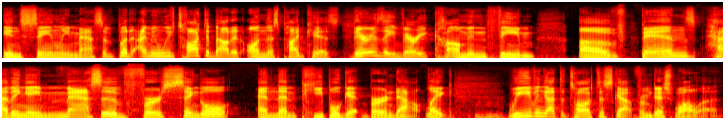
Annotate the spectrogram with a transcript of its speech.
insanely massive, but I mean, we've talked about it on this podcast. There is a very common theme of bands having a massive first single and then people get burned out. Like mm-hmm. we even got to talk to Scott from Dishwalla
